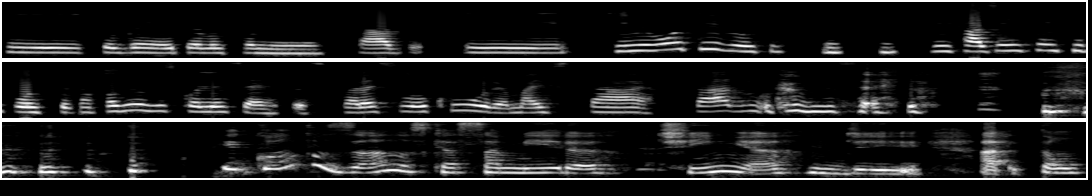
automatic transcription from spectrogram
que, que eu ganhei pelo caminho, sabe? E que me motivam, que me fazem sentir, pô, você tá fazendo as escolhas certas. Parece loucura, mas tá, tá no caminho certo. E quantos anos que a Samira tinha de. Então,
